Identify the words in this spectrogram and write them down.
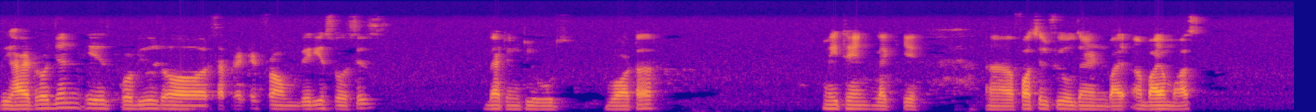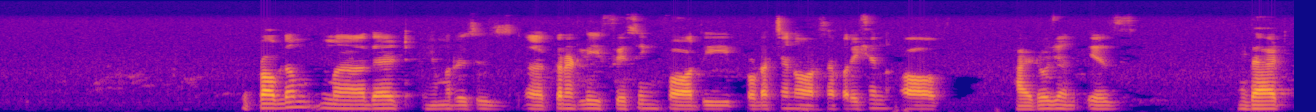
the hydrogen is produced or separated from various sources. That includes water methane like uh, fossil fuels and bi uh, biomass. The problem uh, that human race is uh, currently facing for the production or separation of hydrogen is that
